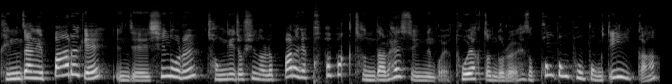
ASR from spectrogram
굉장히 빠르게 이제 신호를 전기적 신호를 빠르게 팍팍팍 전달할 수 있는 거예요. 도약 전도를 해서 퐁퐁퐁퐁 뛰니까.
